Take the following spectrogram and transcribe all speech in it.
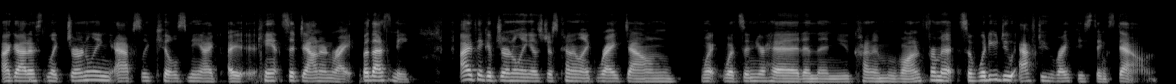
I gotta like journaling absolutely kills me. I, I can't sit down and write, but that's me. I think of journaling as just kind of like write down what, what's in your head and then you kind of move on from it. So what do you do after you write these things down?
